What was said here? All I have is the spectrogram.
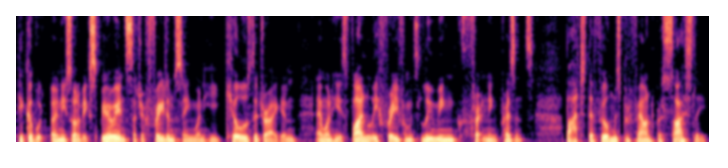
Hiccup would only sort of experience such a freedom scene when he kills the dragon and when he is finally free from its looming, threatening presence. But the film is profound precisely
